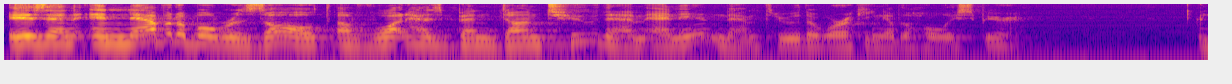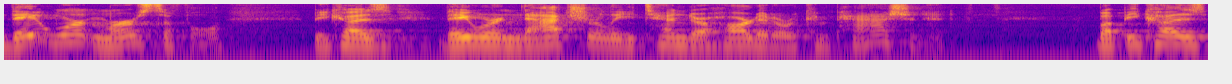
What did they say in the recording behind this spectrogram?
is an inevitable result of what has been done to them and in them through the working of the Holy Spirit. They weren't merciful because they were naturally tenderhearted or compassionate, but because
